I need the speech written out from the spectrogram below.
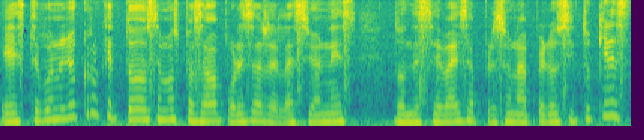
este, bueno, yo creo que todos hemos pasado por esas relaciones donde se va esa persona, pero si tú quieres,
